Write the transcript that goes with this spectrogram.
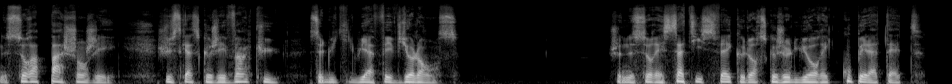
ne sera pas changée jusqu'à ce que j'ai vaincu celui qui lui a fait violence. Je ne serai satisfait que lorsque je lui aurai coupé la tête.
